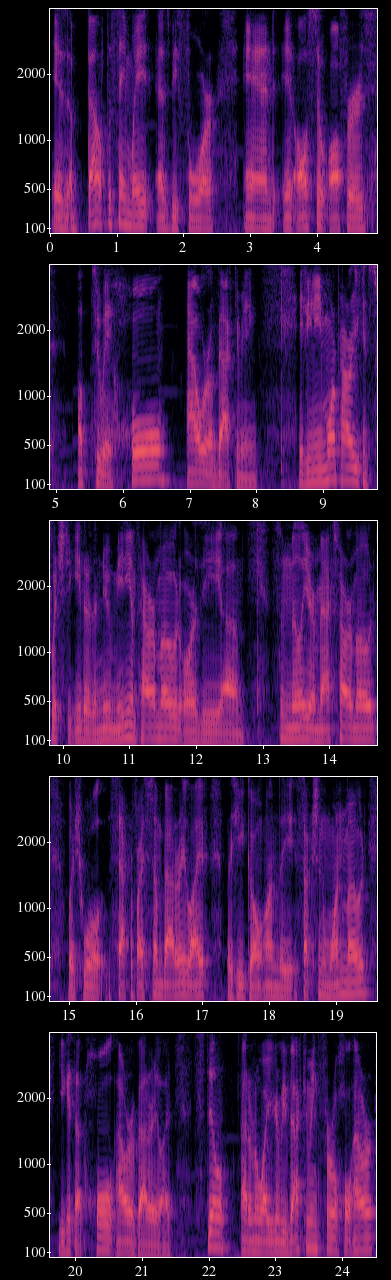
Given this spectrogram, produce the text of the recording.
is about the same weight as before, and it also offers up to a whole hour of vacuuming. If you need more power, you can switch to either the new medium power mode or the um, familiar max power mode, which will sacrifice some battery life. But if you go on the suction one mode, you get that whole hour of battery life. Still, I don't know why you're to be vacuuming for a whole hour,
